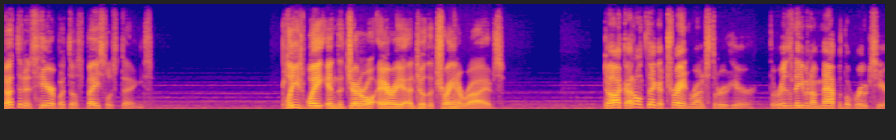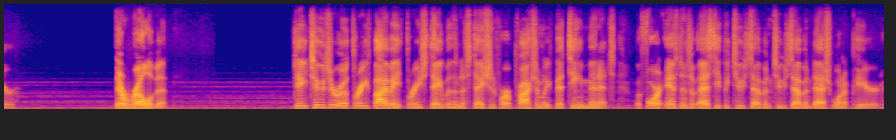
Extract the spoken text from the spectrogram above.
Nothing is here but those faceless things. Please wait in the general area until the train arrives. Doc, I don't think a train runs through here. There isn't even a map of the routes here. Irrelevant. D-203-583 stayed within the station for approximately 15 minutes before an instance of SCP-2727-1 appeared.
